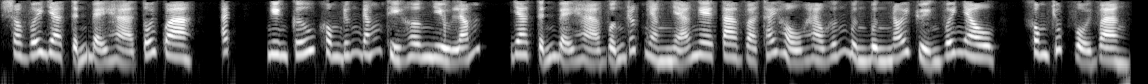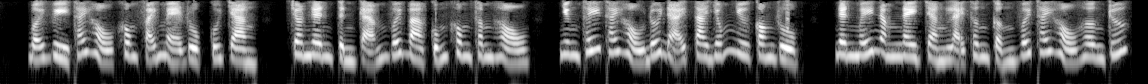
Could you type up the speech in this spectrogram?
so với gia tỉnh bệ hạ tối qua, ách, nghiên cứu không đứng đắn thì hơn nhiều lắm, gia tỉnh bệ hạ vẫn rất nhàn nhã nghe ta và Thái hậu hào hứng bừng bừng nói chuyện với nhau, không chút vội vàng, bởi vì Thái hậu không phải mẹ ruột của chàng, cho nên tình cảm với bà cũng không thâm hậu, nhưng thấy Thái hậu đối đãi ta giống như con ruột, nên mấy năm nay chàng lại thân cận với Thái hậu hơn trước.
